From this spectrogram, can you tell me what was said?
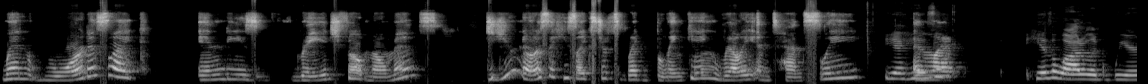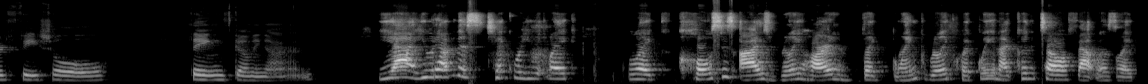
when Ward is like in these rage filled moments, did you notice that he's like starts like blinking really intensely? Yeah, he and, like, like he has a lot of like weird facial things going on. Yeah, he would have this tick where he would like like close his eyes really hard and like blink really quickly and I couldn't tell if that was like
